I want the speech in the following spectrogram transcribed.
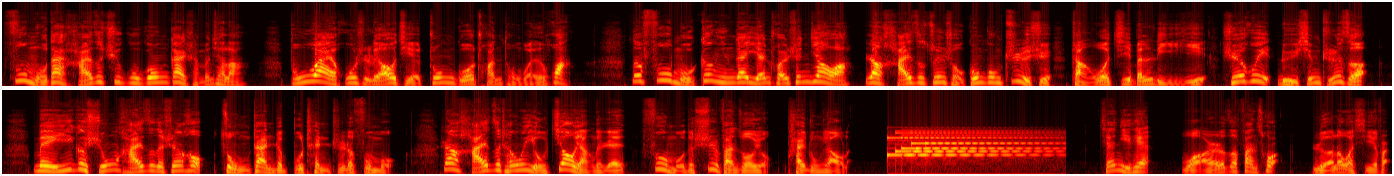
父母带孩子去故宫干什么去了？不外乎是了解中国传统文化。那父母更应该言传身教啊，让孩子遵守公共秩序，掌握基本礼仪，学会履行职责。每一个熊孩子的身后，总站着不称职的父母。让孩子成为有教养的人，父母的示范作用太重要了。前几天我儿子犯错，惹了我媳妇儿，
